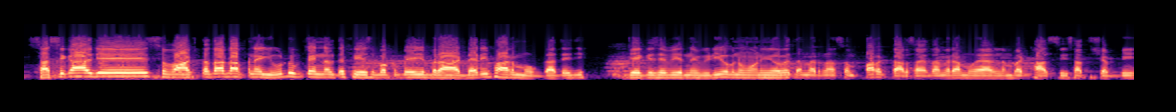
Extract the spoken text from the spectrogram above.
ਸਤਿ ਸ਼੍ਰੀ ਅਕਾਲ ਜੀ, ਸਵਾਗਤ ਹੈ ਤੁਹਾਡਾ ਆਪਣੇ YouTube ਚੈਨਲ ਤੇ Facebook page Brar dairy farm Moga ਤੇ ਜੀ। ਜੇ ਕਿਸੇ ਵੀਰ ਨੇ ਵੀਡੀਓ ਬਣਵਾਉਣੀ ਹੋਵੇ ਤਾਂ ਮੇਰੇ ਨਾਲ ਸੰਪਰਕ ਕਰ ਸਕਦਾ, ਮੇਰਾ ਮੋਬਾਈਲ ਨੰਬਰ 8876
